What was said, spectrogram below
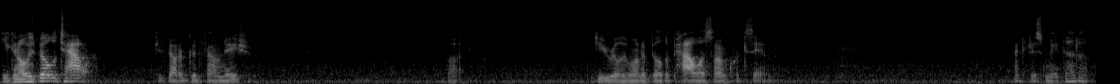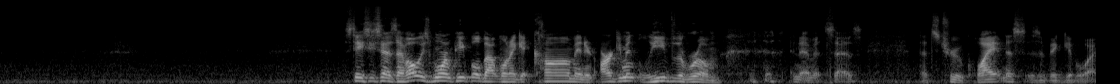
You can always build a tower if you've got a good foundation. But do you really want to build a palace on quicksand? I could just made that up. Stacy says, I've always warned people about when I get calm in an argument, leave the room. and Emmett says, that's true. Quietness is a big giveaway.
